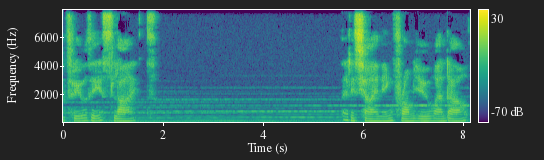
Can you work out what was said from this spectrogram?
And through this light that is shining from you and out,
